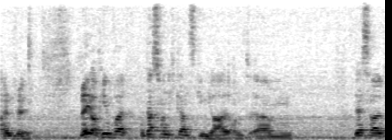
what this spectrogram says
Einfällt. Nee, auf jeden Fall. Und das fand ich ganz genial. Und ähm, deshalb,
